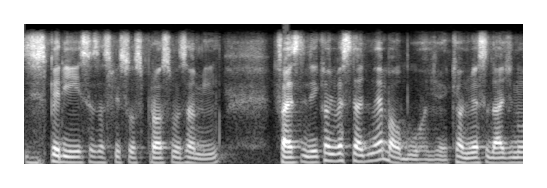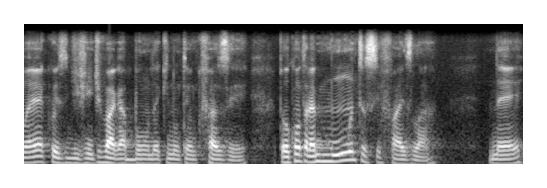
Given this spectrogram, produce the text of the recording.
experiências das pessoas próximas a mim, faz entender que a universidade não é balbúrdia, que a universidade não é coisa de gente vagabunda que não tem o que fazer. Pelo contrário, muito se faz lá, né?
